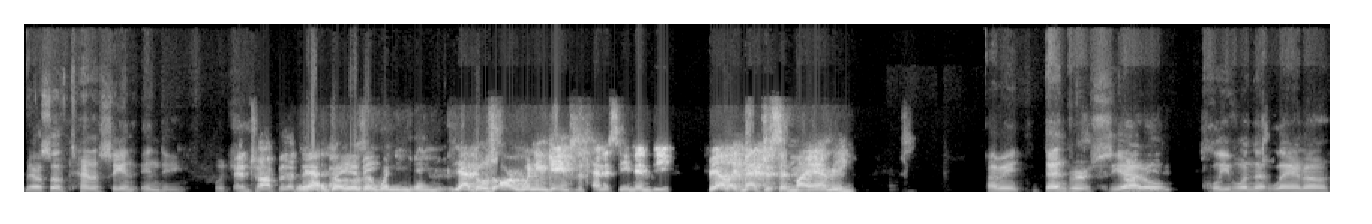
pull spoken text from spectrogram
They also have Tennessee and Indy, which And top of that, Yeah, have those are winning games. Yeah, those are winning games. The Tennessee and Indy. Yeah, like Matt just said, Miami. I mean, Denver, Seattle. Cleveland, Atlanta,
